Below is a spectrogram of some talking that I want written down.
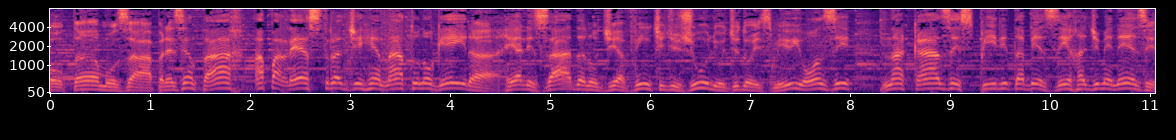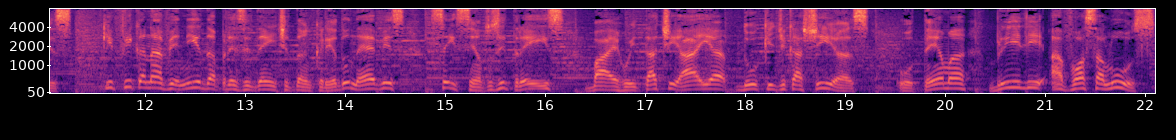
Voltamos a apresentar a palestra de Renato Nogueira, realizada no dia 20 de julho de 2011 na Casa Espírita Bezerra de Menezes, que fica na Avenida Presidente Tancredo Neves, 603, bairro Itatiaia, Duque de Caxias. O tema: Brilhe a vossa luz.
